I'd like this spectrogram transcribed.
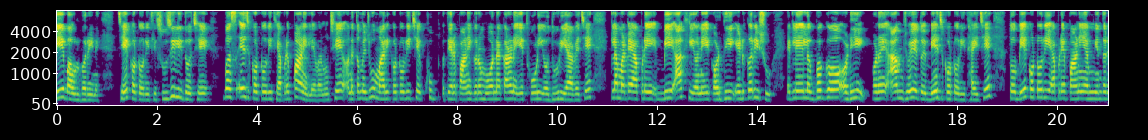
બે બાઉલ ભરીને જે કટોરીથી સૂઝી લીધો છે બસ એ જ કટોરીથી આપણે પાણી લેવાનું છે. અને તમે જુઓ, મારી કટોરી છે ખૂબ અત્યારે પાણી ગરમ હોવાના કારણે એ થોડી અધૂરી આવે છે. એટલા માટે આપણે બે આખી અને એક અડધી એડ કરીશું. એટલે લગભગ અઢી, પણ આમ જોઈએ તો એ બે જ કટોરી થાય છે. તો બે કટોરી આપણે પાણી આમની અંદર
